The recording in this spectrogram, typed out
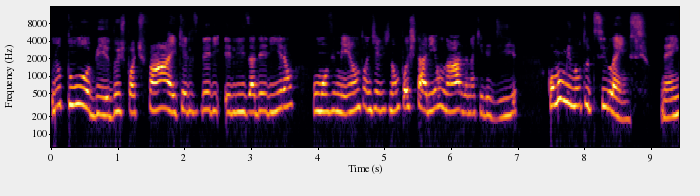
YouTube, do Spotify, que eles, eles aderiram um movimento onde eles não postariam nada naquele dia, como um minuto de silêncio né, em,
